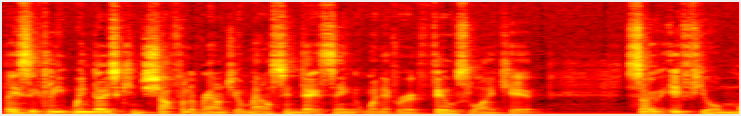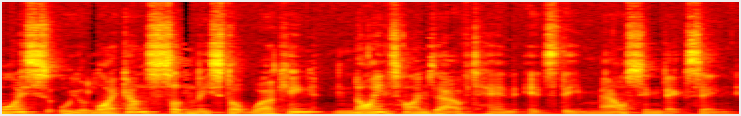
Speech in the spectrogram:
Basically Windows can shuffle around your mouse indexing whenever it feels like it. So if your mice or your light guns suddenly stop working, 9 times out of 10 it's the mouse indexing.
